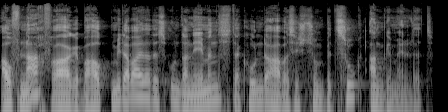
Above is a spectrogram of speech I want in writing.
Auf Nachfrage behaupten Mitarbeiter des Unternehmens, der Kunde habe sich zum Bezug angemeldet.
